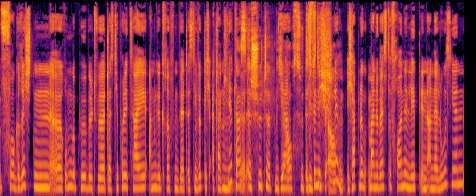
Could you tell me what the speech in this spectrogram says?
vor Gerichten äh, rumgepöbelt wird, dass die Polizei angegriffen wird, dass die wirklich attackiert das wird. erschüttert mich auch das zutiefst. finde ich auch. schlimm. Ich habe ne, meine beste Freundin lebt in Andalusien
